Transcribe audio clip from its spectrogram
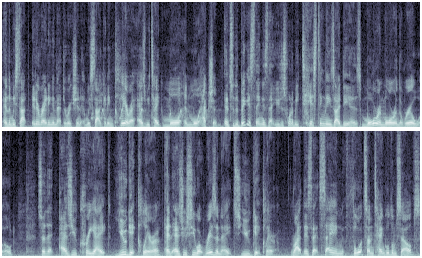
and then we start iterating in that direction and we start getting clearer as we take more and more action. And so the biggest thing is that you just want to be testing these ideas more and more in the real world so that as you create, you get clearer and as you see what resonates, you get clearer. Right? There's that saying, thoughts untangle themselves,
